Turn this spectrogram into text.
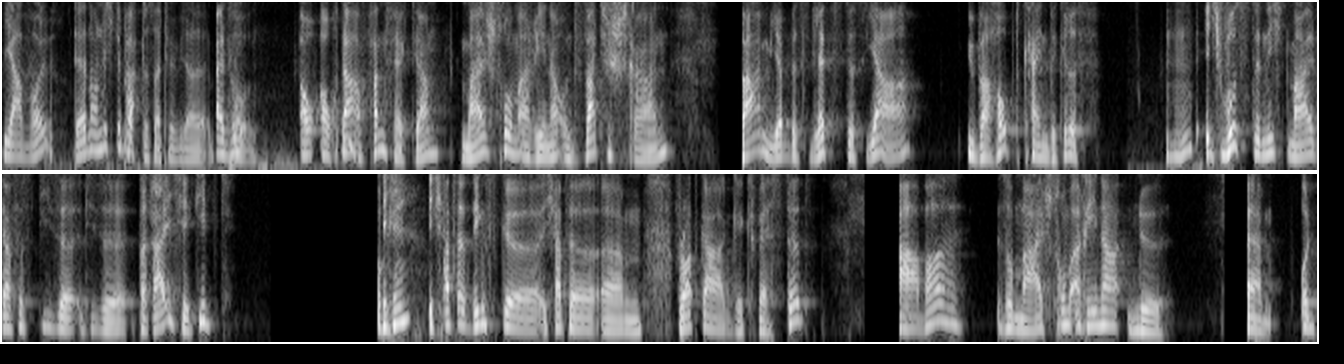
Jawohl, der noch nicht gedroppt ist, seit wir wieder. Also-. Auch, auch da, Fun Fact, ja. Malstrom Arena und Wattestrahn war mir bis letztes Jahr überhaupt kein Begriff. Mhm. Ich wusste nicht mal, dass es diese, diese Bereiche gibt. Ich hatte Dings ge, ich hatte ähm, Rodgar gequestet, aber so Malstrom Arena, nö. Ähm, und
